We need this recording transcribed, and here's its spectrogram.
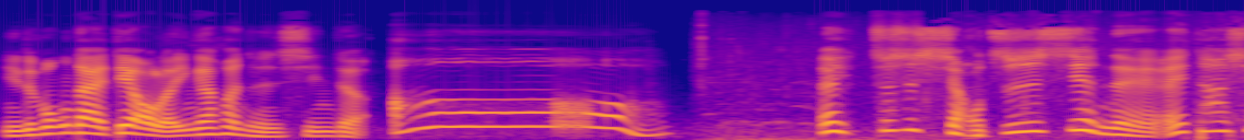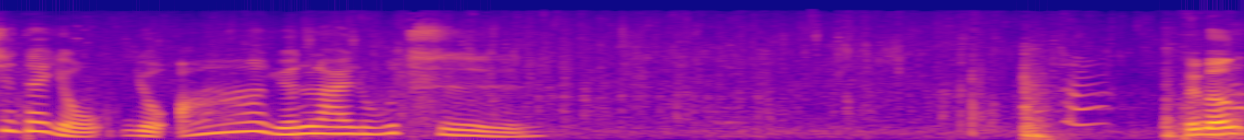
你的绷带掉了，应该换成新的哦。哎，这是小支线呢。哎，它现在有有啊，原来如此。回门。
